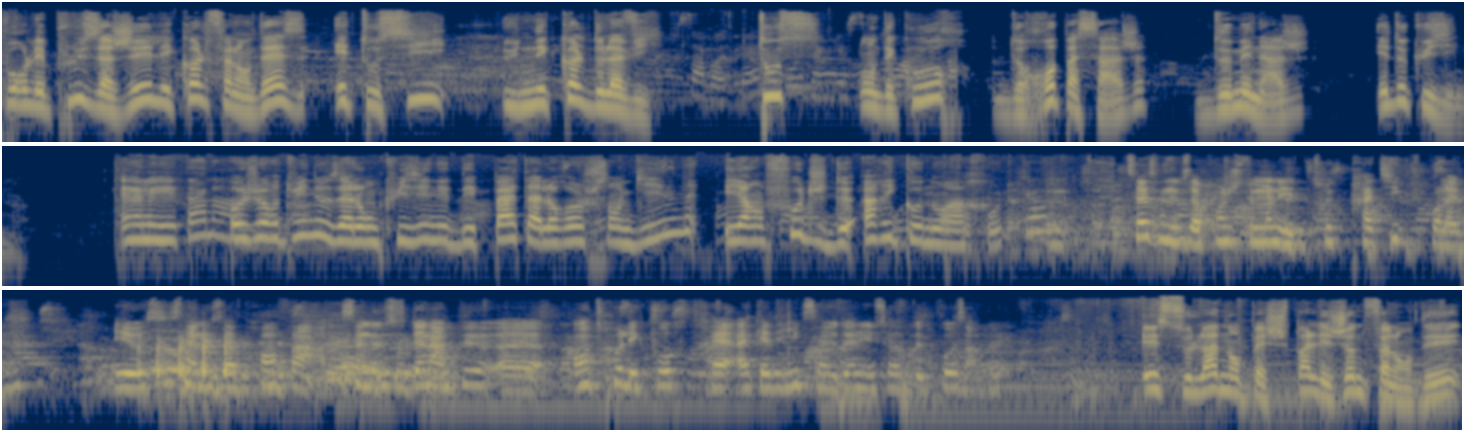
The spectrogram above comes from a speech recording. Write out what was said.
Pour les plus âgés, l'école finlandaise est aussi une école de la vie. Tous ont des cours de repassage, de ménage et de cuisine. Aujourd'hui, nous allons cuisiner des pâtes à l'orange sanguine et un fudge de haricots noirs. Ça, ça nous apprend justement les trucs pratiques pour la vie. Et aussi, ça nous apprend, enfin, ça nous donne un peu, euh, entre les cours très académiques, ça nous donne une sorte de pause un peu. Et cela n'empêche pas les jeunes Finlandais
